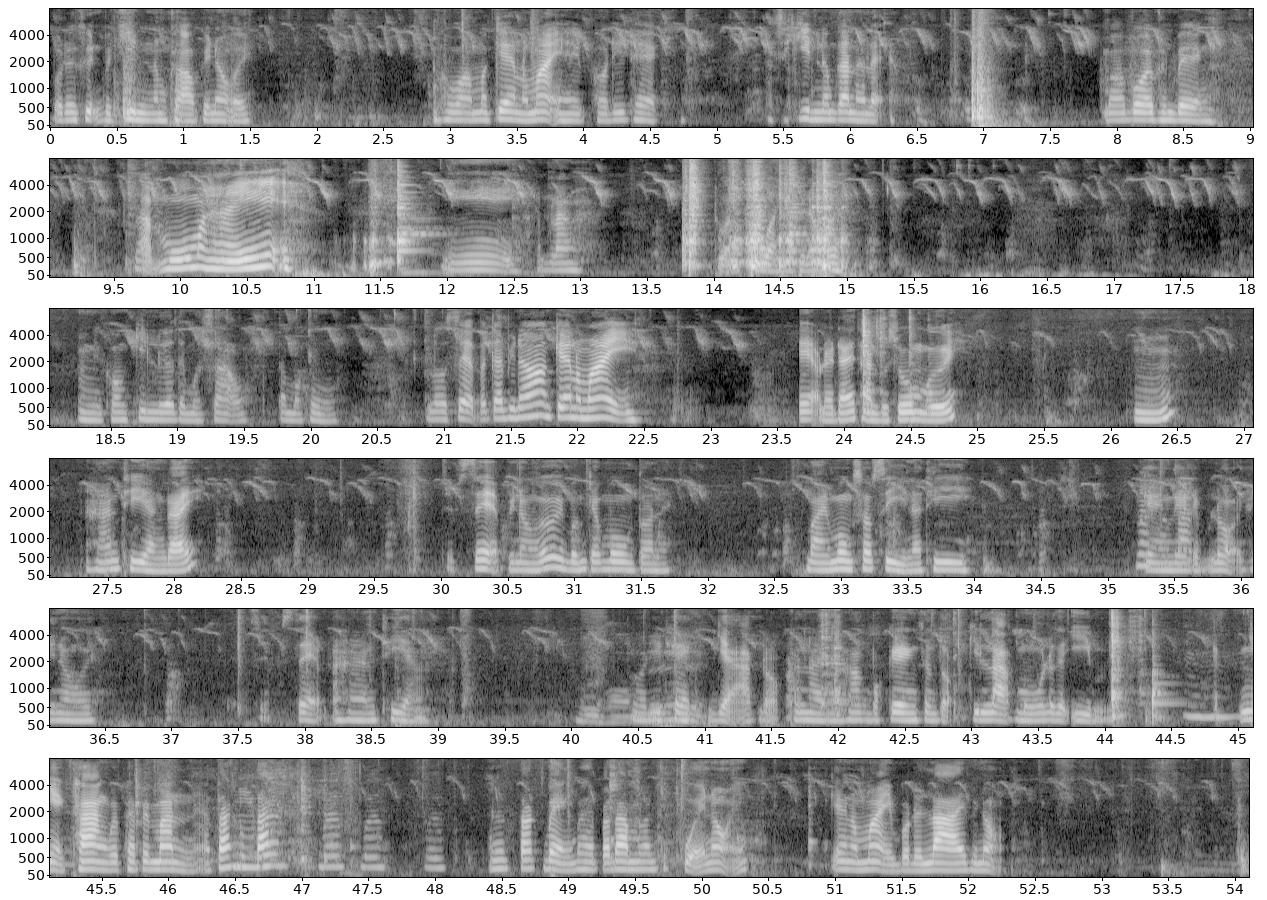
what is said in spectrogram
บ่ได้ขึ้นไปกินน้ำข้าวพี่น้องเอ้ยเพราะว่ามาแกงหน่อไม้ให้พอดีแท็กอาจสิกินน้ำกันนั่นแหละบาบอยเพิ่นแบ่งลาบหมูมาให้นี่กำลังตวนตวนๆพี่น้องเอ้ย อันนี้ของกินเรือแต่หมื้อเช้าตำมะฮงเราแสบตะกันพี่น้องแกงหน่อไม้แอบเลยได้ทานผู้ชมเอ้ยอืมอาหารเที่ยงได้เจ็บแสบพี่น้องเอ้ยเบิ่งจักโมงตอนนี้บ่ายโมงสัสี่นาทีแกงได้เรียบร้อยพี่น้องเอ้ยแสบอาหารเที่ยงนี่หอมพอดีแท็กอยากดอกขนาดนะฮักบอกแกงสันดอกกินลาบหมูแล้วก็อิ่มแยกทางไปแพ้ไปมันตักตักเบิ้งเบิ้งเบิ้ง ตักแบ่งไปให้ปลาดำแล้วจะถวยหน่อย แกงหน้ำไม้บไดหลายพี่น้อง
